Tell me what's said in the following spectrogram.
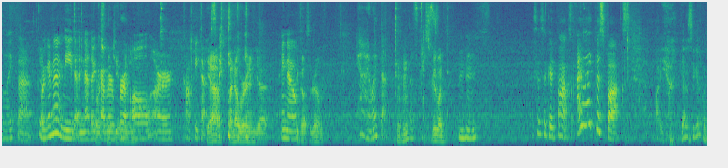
I like that. Yeah. We're gonna need another course, cover Mickey for all our coffee cups. Yeah, I know we're gonna I know. We go through them. Yeah, I like that. Mhm. That's nice. It's a good one. Mm-hmm. This is a good box. I like this box. Uh, yeah, yeah, it's a good one.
